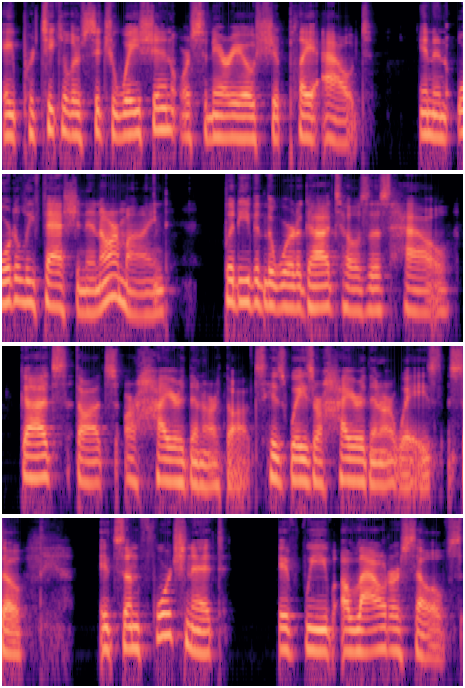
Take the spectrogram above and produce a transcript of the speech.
a particular situation or scenario should play out in an orderly fashion in our mind. But even the word of God tells us how God's thoughts are higher than our thoughts. His ways are higher than our ways. So it's unfortunate if we've allowed ourselves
